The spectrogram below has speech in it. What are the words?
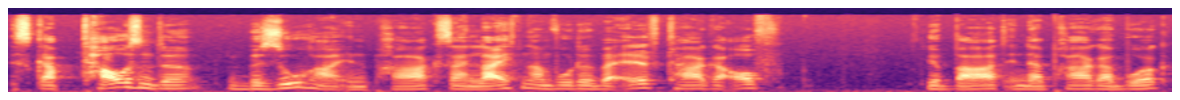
es gab tausende Besucher in Prag. Sein Leichnam wurde über elf Tage aufgebahrt in der Prager Burg.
